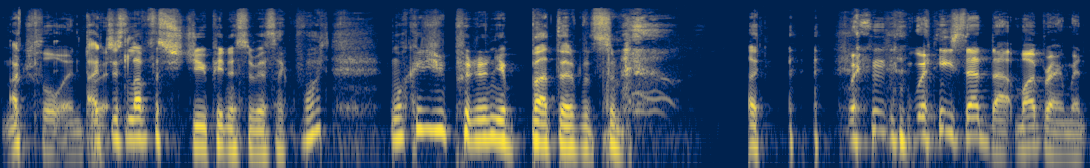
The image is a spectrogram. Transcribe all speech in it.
much thought into I it. I just love the stupidness of it. It's like, what? What could you put on your butt that would smell? when, when he said that, my brain went,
